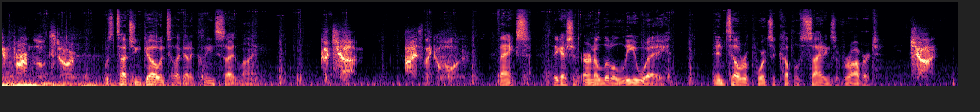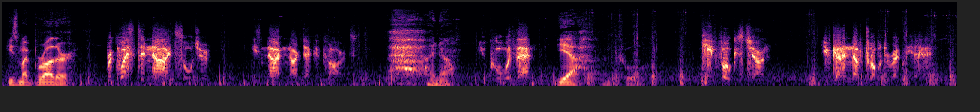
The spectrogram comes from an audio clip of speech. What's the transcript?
Confirmed, Lodestar. Was touch and go until I got a clean sight line. Good job. Eyes like a hawk. Thanks. Think I should earn a little leeway. Intel reports a couple of sightings of Robert. John, He's my brother. request denied, soldier. He's not in our deck of cards. I know. You cool with that? Yeah, I'm cool. Keep focused, John. You've got enough trouble directly ahead.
